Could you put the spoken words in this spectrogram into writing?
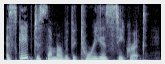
Escape to summer with Victoria's Secret.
